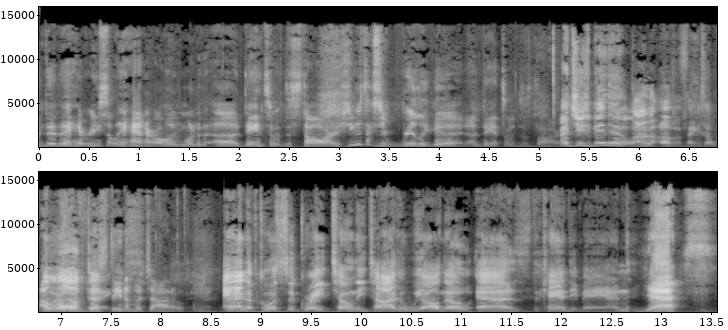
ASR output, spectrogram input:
they recently had her on one of the uh, Dancing with the Stars. She was actually really good on Dancing with the Stars. And she's been in a lot of other things. I love. Justina Machado. And of course, the great Tony Todd, who we all know as the Candyman. Yes.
